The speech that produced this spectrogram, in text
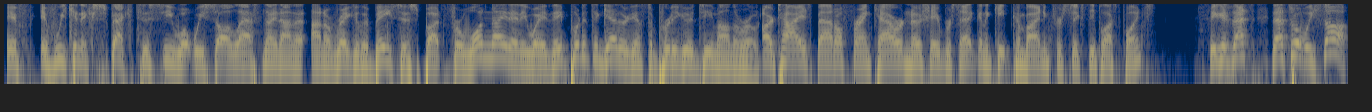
if if we can expect to see what we saw last night on a on a regular basis, but for one night anyway, they put it together against a pretty good team on the road. Our Tyus Battle, Frank Howard, no Shea Brissett, going to keep combining for sixty plus points because that's that's what we saw.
